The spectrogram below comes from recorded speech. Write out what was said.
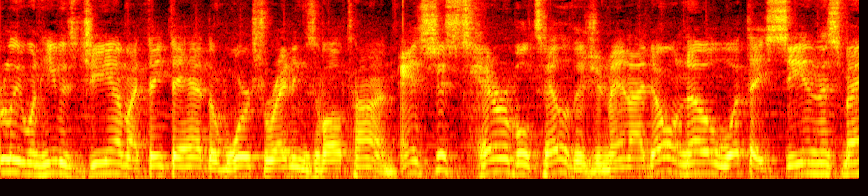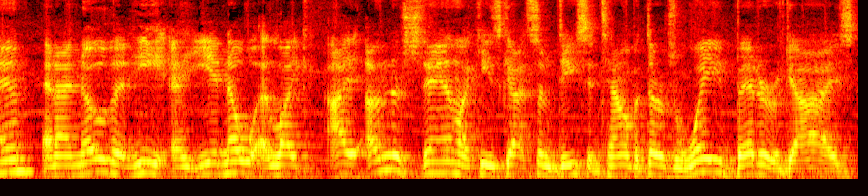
literally when he was GM, I think they had the worst ratings of all time. And it's just terrible television, man. I don't know what they see in this man, and I know that he, uh, you know, like, I understand, like, he's got some decent talent, but there's way better guys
